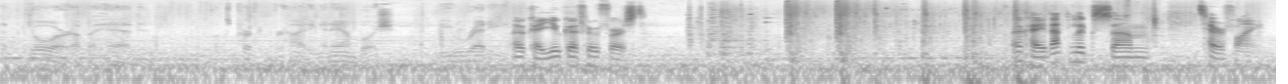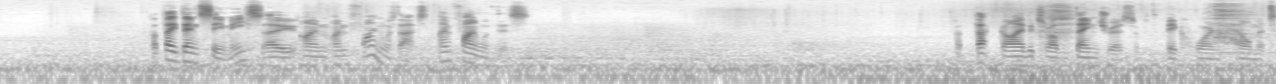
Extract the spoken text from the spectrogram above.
That door up ahead looks perfect for hiding an ambush. Be ready. Okay, you go through first. Okay, that looks um terrifying. But they don't see me, so I'm I'm fine with that. I'm fine with this. But that guy looks rather dangerous with the big horned helmet.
